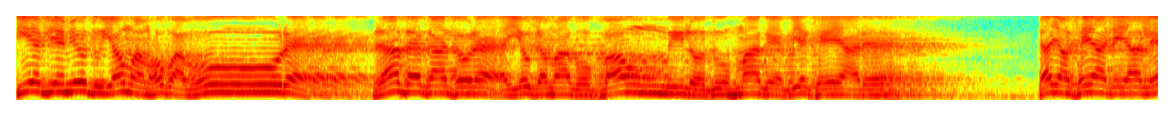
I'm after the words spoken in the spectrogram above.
ဒီအဖြစ်မျိုးသူရောက်မှာမဟုတ်ပါဘူးတဲ့ရသကဆိုတဲ့အယုတ်ဓမ္မကို ပေါင်းပြီးလို့သူမှားခဲ့ပြက်ခဲ့ရတယ်ဒါကြောင့်ဆရာတရားလဲ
